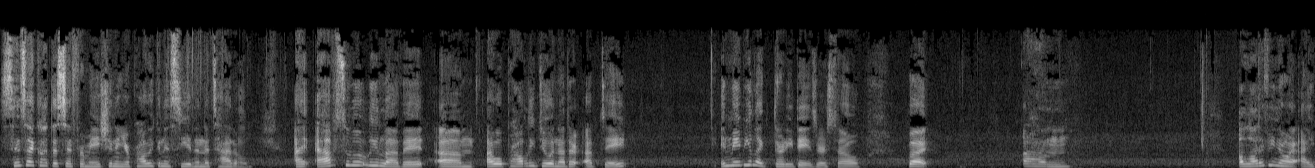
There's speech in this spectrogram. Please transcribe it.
since I got this information, and you're probably going to see it in the title. I absolutely love it. Um, I will probably do another update in maybe like 30 days or so. But um, a lot of you know I, I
